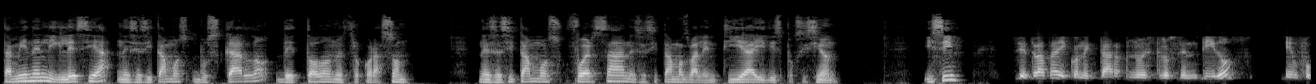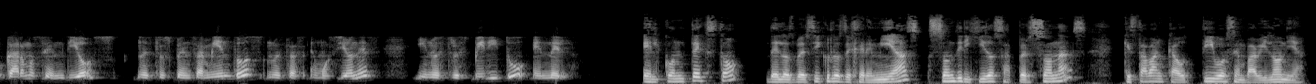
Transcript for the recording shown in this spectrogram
También en la iglesia necesitamos buscarlo de todo nuestro corazón. Necesitamos fuerza, necesitamos valentía y disposición. Y sí, se trata de conectar nuestros sentidos, enfocarnos en Dios, nuestros pensamientos, nuestras emociones y nuestro espíritu en Él. El contexto de los versículos de Jeremías son dirigidos a personas que estaban cautivos en Babilonia.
